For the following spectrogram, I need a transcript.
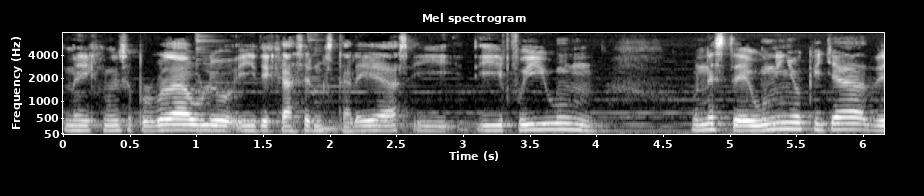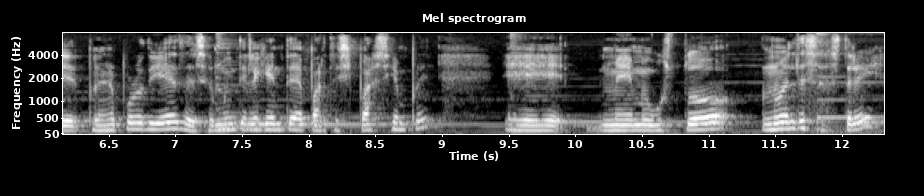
me dije por Braulio y dejé de hacer mis tareas y, y fui un, un, este, un niño que ya de poner por 10, de ser muy inteligente, de participar siempre eh, me, me, gustó, no el desastre,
